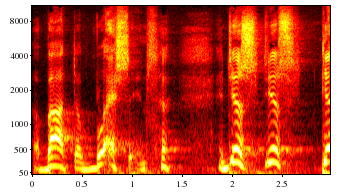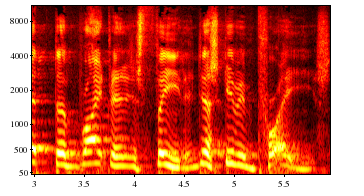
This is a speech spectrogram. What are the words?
about the blessings and just, just get the right at His feet and just give Him praise,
